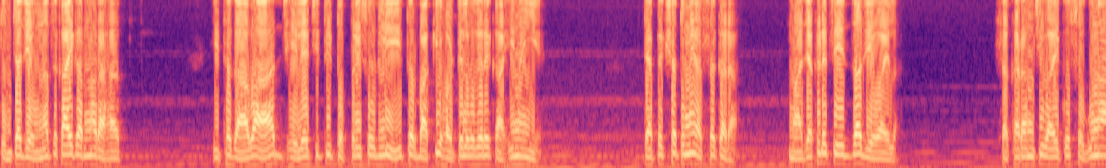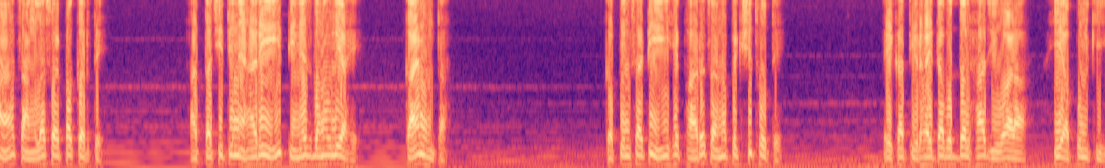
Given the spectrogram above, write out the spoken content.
तुमच्या जेवणाचं काय करणार आहात? इथं गावात झेल्याची ती टपरी सोडली तर बाकी हॉटेल वगैरे काही नाहीये. त्यापेक्षा तुम्ही असं करा. माझ्याकडेच येत जा जेवायला. सखारामची बायको सगुणा चांगला स्वयंपाक करते. आत्ताची ती नेहारी तिनेच बनवली आहे. काय म्हणता? कपिलसाठी हे फारच अनपेक्षित होते. एका तिरायताबद्दल हा जिव्हाळा ही आपुलकी.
